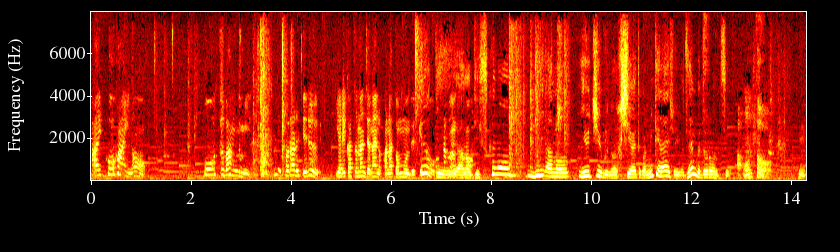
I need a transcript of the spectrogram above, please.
愛好範囲のスポーツ番組で撮られてるやり方なんじゃないのかなと思うんですけケど多分そのィあのディスクのディあの YouTube の試合とか見てないでしょ今。全部ドローンですよ、あ本当？うん、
